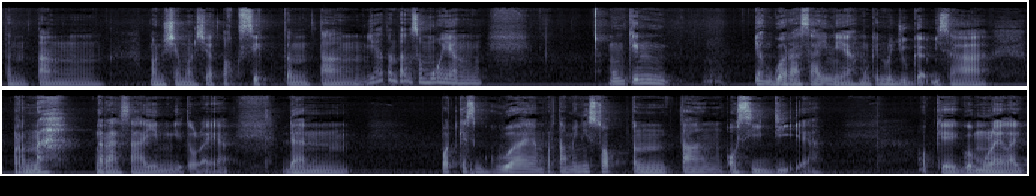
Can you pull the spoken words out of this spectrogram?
tentang manusia-manusia toksik tentang ya tentang semua yang mungkin yang gue rasain ya mungkin lu juga bisa pernah ngerasain gitu lah ya. Dan podcast gue yang pertama ini sob tentang OCD ya. Oke gue mulai lagi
